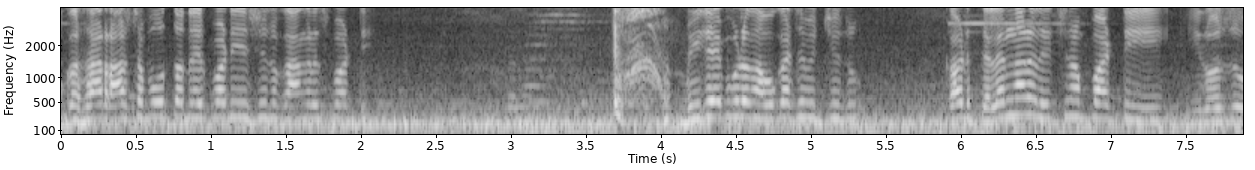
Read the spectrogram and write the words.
ఒకసారి రాష్ట్ర ప్రభుత్వాన్ని ఏర్పాటు చేసిండు కాంగ్రెస్ పార్టీ. బీజేపీ కూడా అవకాశం ఇచ్చిండ్రు. కాబట్టి తెలంగాణ తెచ్చిన పార్టీ ఈరోజు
